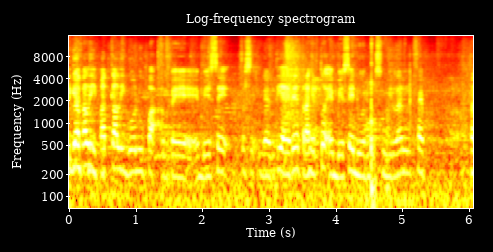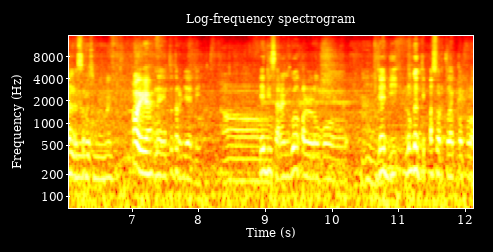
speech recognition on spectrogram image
Tiga kali empat kali gue lupa sampai EBC terus ganti akhirnya terakhir tuh EBC 2009 Feb. Tanda seru. 2019. oh ya nah itu terjadi. Oh. Jadi saran gue kalau lo mau jadi lo ganti password laptop lo.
